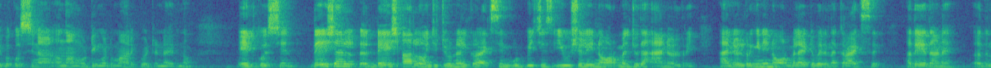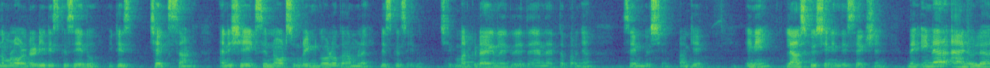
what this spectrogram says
ഇപ്പോൾ ക്വസ്റ്റ്യൻ ഒന്ന് അങ്ങോട്ടും ഇങ്ങോട്ടും മാറിപ്പോയിട്ടുണ്ടായിരുന്നു. Eighth question dash R dash R longitudinal cracks in wood which is usually normal to the annual ring annual റിങ്ങിന് നോർമലായിട്ട് വരുന്ന ക്രാക്സ് അത് ഏതാണ് അത് നമ്മൾ ഓൾറെഡി ഡിസ്കസ് ചെയ്തു. ഇറ്റ് ഈസ് ചെക്സ് ആണ്. അതിന്റെ ഷേക്സും നോട്ട്സും റിൻഗോളും ഒക്കെ നമ്മൾ ഡിസ്കസ് ചെയ്തു. മാർക്ക് ഡയഗണലിൽ ഇത് ഞാൻ നേരത്തെ പറഞ്ഞ സെയിം ക്വസ്റ്റ്യൻ ഓക്കെ ഇനി last question in this section the inner annular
